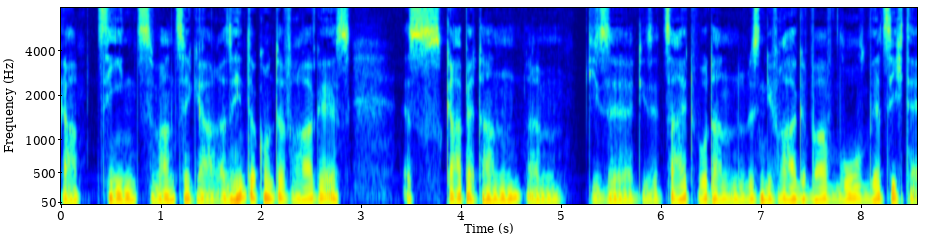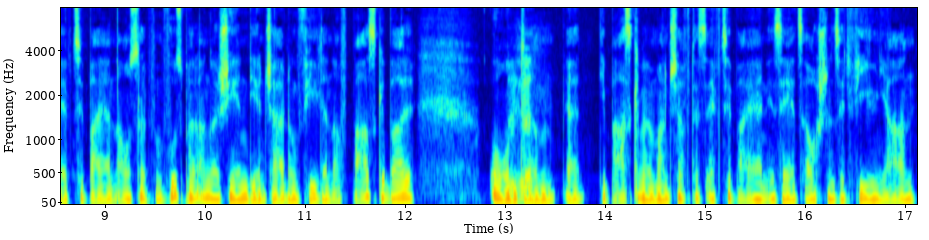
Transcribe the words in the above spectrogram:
ja, 10, 20 Jahre? Also Hintergrund der Frage ist, es gab ja dann ähm, diese, diese Zeit, wo dann ein bisschen die Frage war, wo wird sich der FC Bayern außerhalb vom Fußball engagieren? Die Entscheidung fiel dann auf Basketball. Und mhm. ähm, ja, die Basketballmannschaft des FC Bayern ist ja jetzt auch schon seit vielen Jahren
